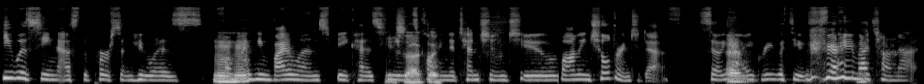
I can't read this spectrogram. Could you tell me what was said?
he was seen as the person who was was mm-hmm. fomenting violence because he exactly. was calling attention to bombing children to death. So yeah, and, I agree with you very much on that.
